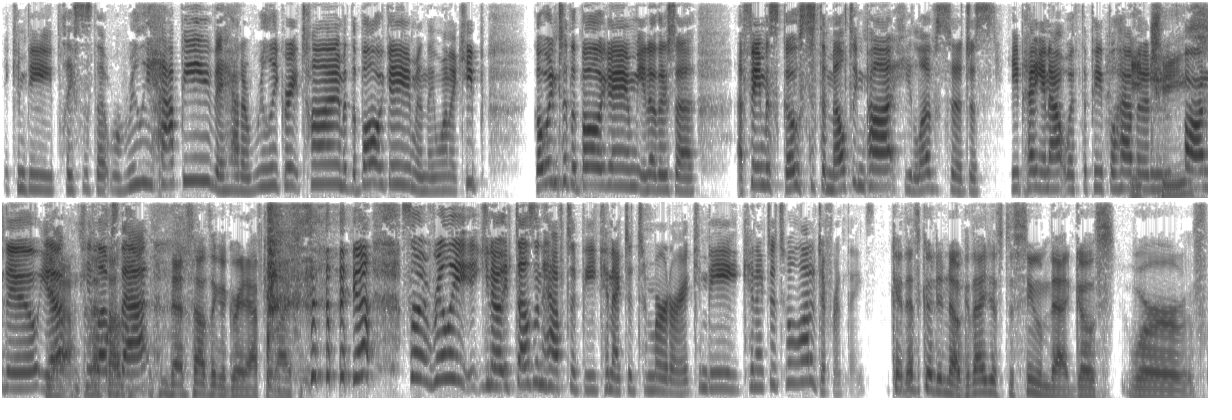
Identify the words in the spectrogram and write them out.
it can be places that were really happy. They had a really great time at the ball game, and they want to keep going to the ball game. You know, there's a a famous ghost at the melting pot. He loves to just keep hanging out with the people having Eat fondue. Yep, he loves sounds, that. That sounds like a great afterlife. yeah. So it really, you know, it doesn't have to be connected to murder. It can be connected to a lot of different things. okay, that's good to know because I just assumed that ghosts were f-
